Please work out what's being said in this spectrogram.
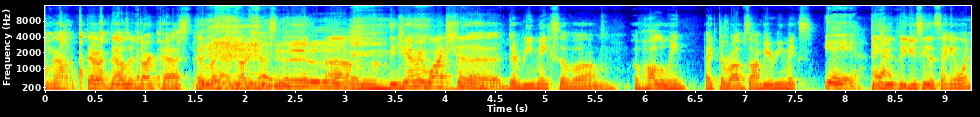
no. That, that was a dark past. That had a dark past. Um, did you ever watch the the remakes of um of Halloween, like the Rob Zombie remakes? Yeah, yeah, yeah. Did I you have. Did you see the second one?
